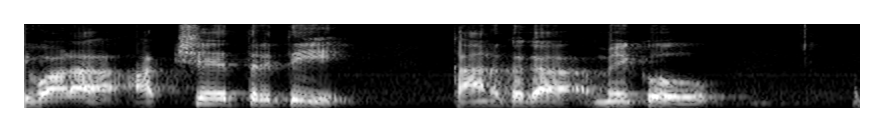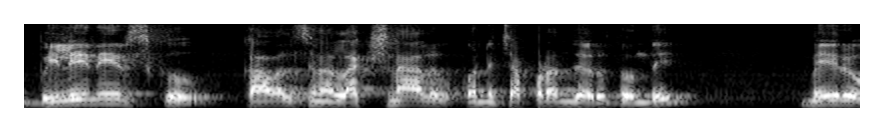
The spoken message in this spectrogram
ఇవాళ అక్షయతృతి కానుకగా మీకు బిలియనీర్స్కు కావలసిన లక్షణాలు కొన్ని చెప్పడం జరుగుతుంది. మీరు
